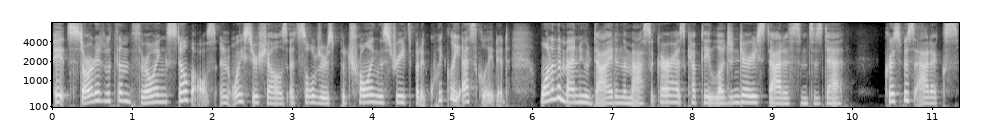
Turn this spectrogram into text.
It started with them throwing snowballs and oyster shells at soldiers patrolling the streets, but it quickly escalated. One of the men who died in the massacre has kept a legendary status since his death. Crispus Attucks.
